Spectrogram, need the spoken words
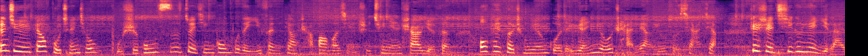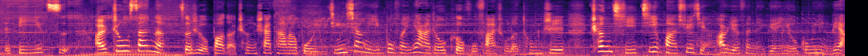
根据标普全球普世公司最近公布的一份调查报告显示，去年十二月份，欧佩克成员国的原油产量有所下降，这是七个月以来的第一次。而周三呢，则是有报道称，沙特阿拉伯已经向一部分亚洲客户发出了通知，称其计划削减二月份的原油供应量，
